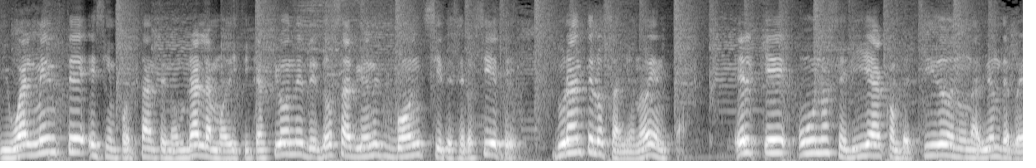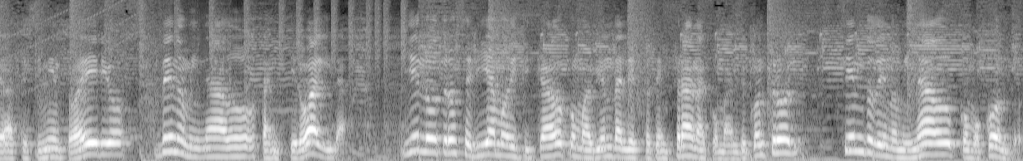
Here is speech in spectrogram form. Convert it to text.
Igualmente es importante nombrar las modificaciones de dos aviones Boeing 707 durante los años 90, el que uno sería convertido en un avión de reabastecimiento aéreo denominado Tanquero Águila y el otro sería modificado como avión de alerta temprana, comando y control, siendo denominado como Cóndor.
